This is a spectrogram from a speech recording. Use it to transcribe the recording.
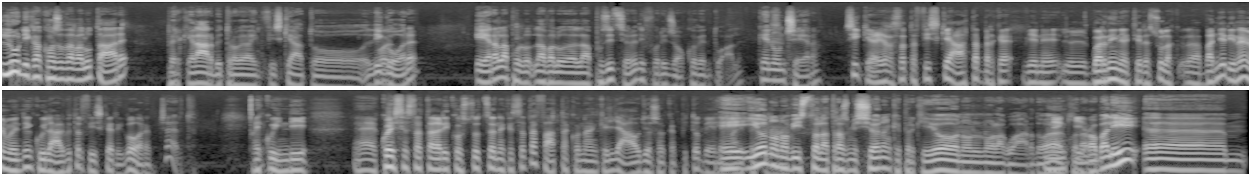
L'unica cosa da valutare, perché l'arbitro aveva infischiato rigore, era la, la valu- la posizione di fuorigioco eventuale, che non c'era. Sì, che era stata fischiata perché viene il guardino e tira su la, la bandierina nel momento in cui l'arbitro fischia il rigore. Certo. E quindi eh, questa è stata la ricostruzione che è stata fatta con anche gli audio, se ho capito bene. E io non ho visto la trasmissione anche perché io non, non la guardo, eh, quella roba lì. Ehm,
